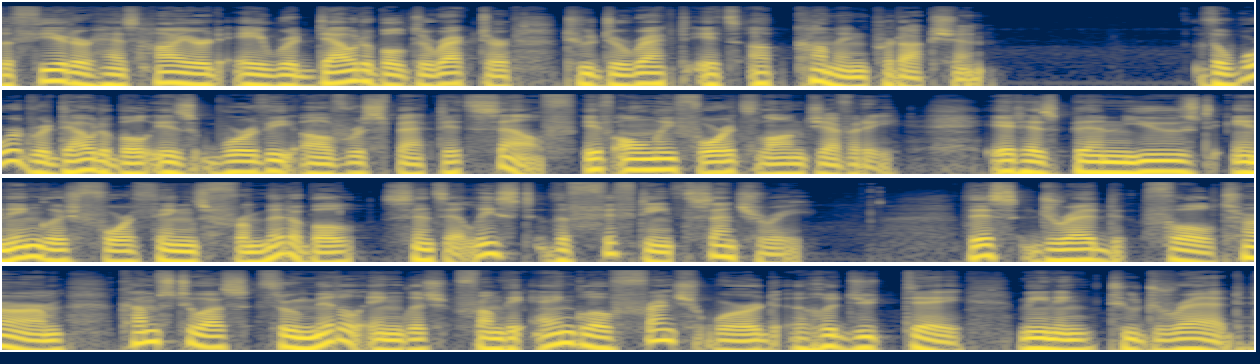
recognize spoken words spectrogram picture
The theater has hired a redoubtable director to direct its upcoming production. The word redoubtable is worthy of respect itself, if only for its longevity. It has been used in English for things formidable since at least the 15th century. This dreadful term comes to us through Middle English from the Anglo-French word reduter, meaning to dread,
